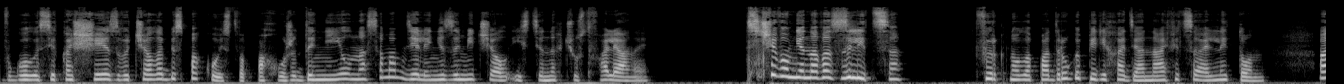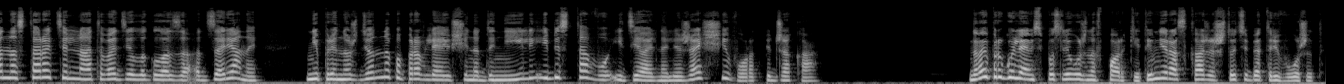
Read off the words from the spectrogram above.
В голосе Кощея звучало беспокойство. Похоже, Даниил на самом деле не замечал истинных чувств Аляны. «С чего мне на вас злиться?» фыркнула подруга, переходя на официальный тон. Она старательно отводила глаза от Заряны, непринужденно поправляющей на Данииле и без того идеально лежащий ворот пиджака. «Давай прогуляемся после ужина в парке, и ты мне расскажешь, что тебя тревожит»,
